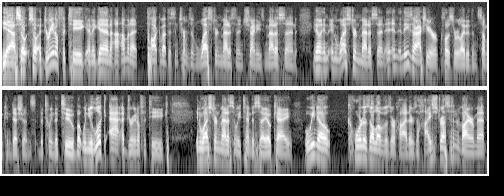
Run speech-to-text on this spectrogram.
Yeah, so so adrenal fatigue, and again, I, am going to talk about this in terms of Western medicine and Chinese medicine. You know, in, in Western medicine, and, and these are actually are closer related than some conditions between the two. But when you look at adrenal fatigue, in Western medicine, we tend to say, okay, well, we know cortisol levels are high. There's a high stress environment,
